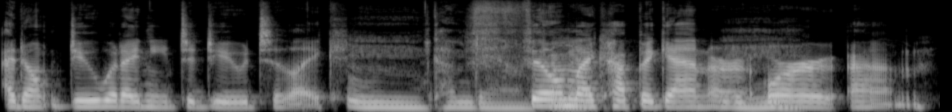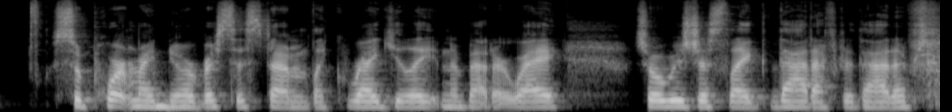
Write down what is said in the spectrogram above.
I don't do what I need to do to like Mm, come down fill from my it. cup again or Mhm. or um, support my nervous system, like regulate in a better way. So it was just like that after that after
